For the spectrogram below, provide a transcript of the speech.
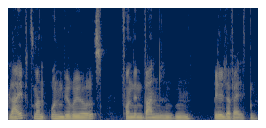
bleibt man unberührt von den wandelnden Bilderwelten.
